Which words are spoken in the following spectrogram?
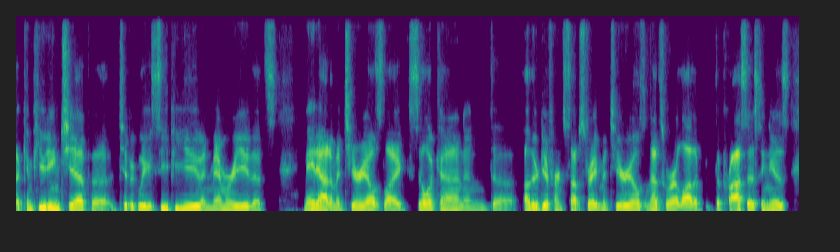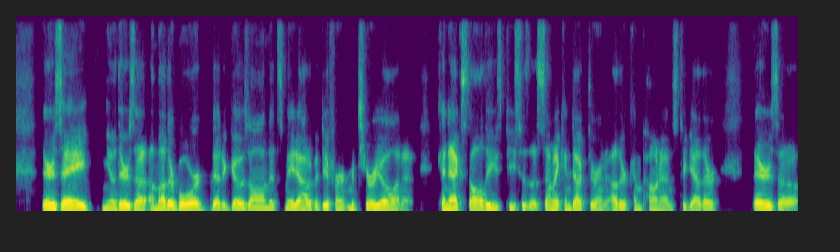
a computing chip, uh, typically CPU and memory that's made out of materials like silicon and uh, other different substrate materials, and that's where a lot of the processing is there's a you know there's a, a, motherboard that it goes on that's made out of a different material and it connects all these pieces of semiconductor and other components together. There's a,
